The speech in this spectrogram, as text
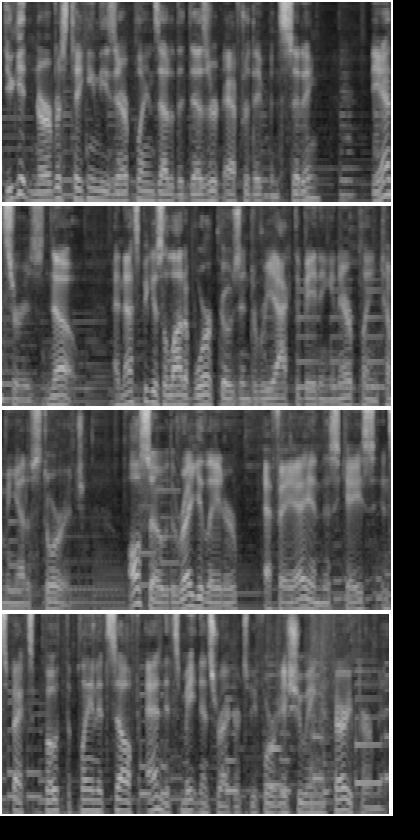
do you get nervous taking these airplanes out of the desert after they've been sitting? The answer is no, and that's because a lot of work goes into reactivating an airplane coming out of storage. Also, the regulator, FAA in this case, inspects both the plane itself and its maintenance records before issuing the ferry permit.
